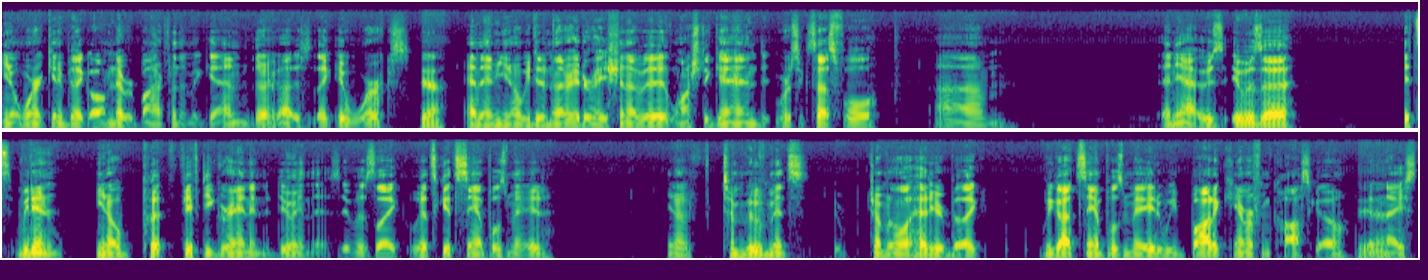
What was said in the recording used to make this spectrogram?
you know weren't going to be like oh i'm never buying from them again they're like oh it's like it works Yeah. and then you know we did another iteration of it launched again we're successful um and yeah it was it was a it's we didn't you know put 50 grand into doing this it was like let's get samples made you know to movements jumping a little ahead here but like we got samples made we bought a camera from costco Yeah. a nice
